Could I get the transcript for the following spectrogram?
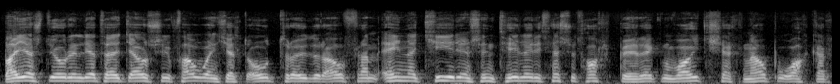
Bæjastjórin letaði sig fá en helt ótröður áfram eina kýrin sem til er í þessu þorpi, regn Vojtjek nábú okkar.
